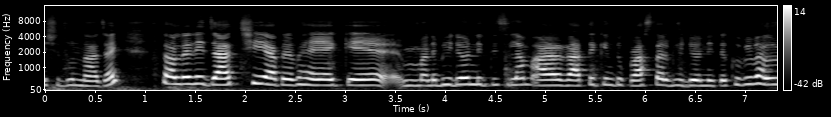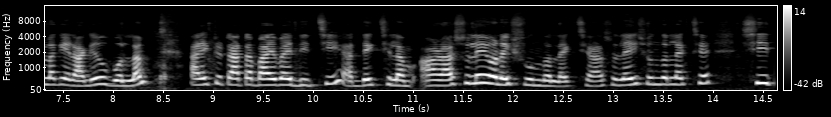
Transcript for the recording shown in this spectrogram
বেশি দূর না যাই। অলরেডি যাচ্ছি আপনার ভাইয়াকে মানে ভিডিও নিতেছিলাম আর রাতে কিন্তু রাস্তার ভিডিও নিতে। খুবই ভালো লাগে, এর আগেও বললাম। আর একটু টাটা বাই বাই দিচ্ছি। আর দেখছিলাম, আর আসলেই অনেক সুন্দর লাগছে, আসলেই সুন্দর লাগছে। শীত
